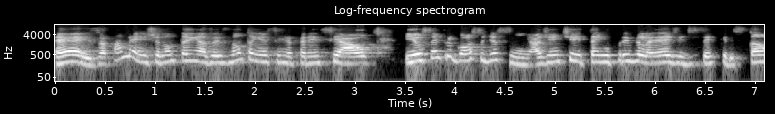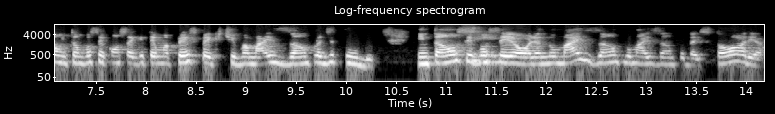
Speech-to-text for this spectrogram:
É, exatamente. Não tem, às vezes não tem esse referencial. E eu sempre gosto de assim, a gente tem o privilégio de ser cristão, então você consegue ter uma perspectiva mais ampla de tudo. Então, se Sim. você olha no mais amplo, mais amplo da história,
